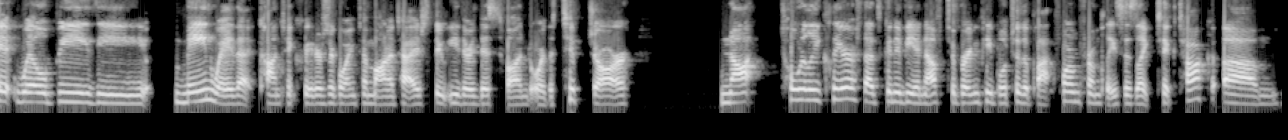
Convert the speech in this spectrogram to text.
It will be the main way that content creators are going to monetize through either this fund or the tip jar, not totally clear if that's going to be enough to bring people to the platform from places like TikTok. Um,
